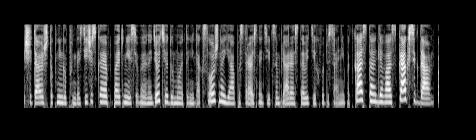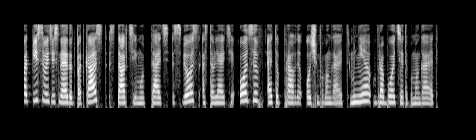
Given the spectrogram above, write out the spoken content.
считаю, что книга фантастическая, поэтому если вы ее найдете, я думаю, это не так сложно. Я постараюсь найти экземпляры, оставить их в описании подкаста для вас. Как всегда, подписывайтесь на этот подкаст, ставьте ему 5 звезд, оставляйте отзыв. Это, правда, очень помогает. Мне в работе это помогает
